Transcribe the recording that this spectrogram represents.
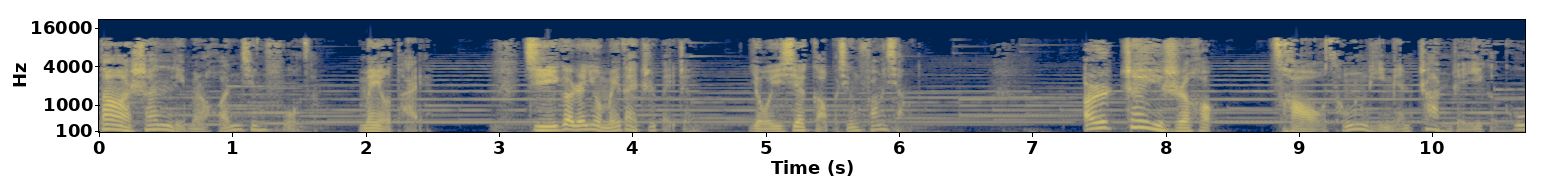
大山里面环境复杂，没有太阳，几个人又没带指北针，有一些搞不清方向的。而这时候。草丛里面站着一个姑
